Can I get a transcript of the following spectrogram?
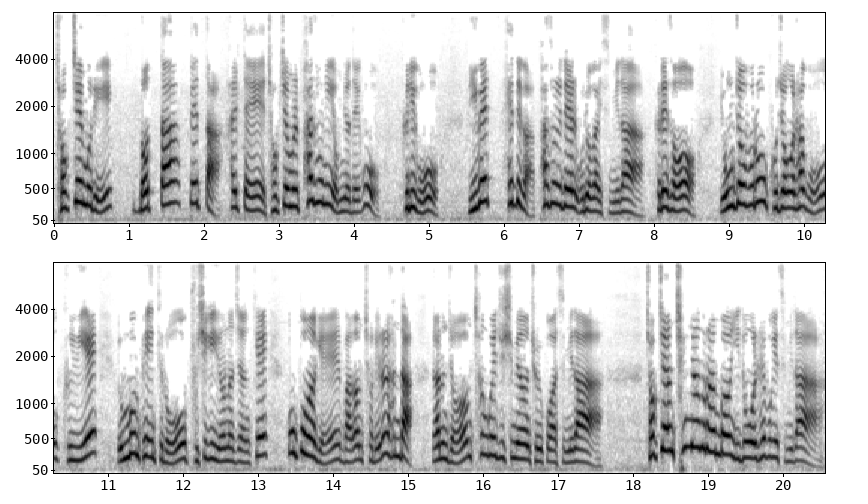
적재물이 넣었다 뺐다 할 때 적재물 파손이 염려되고 그리고 리벳 헤드가 파손이 될 우려가 있습니다. 그래서 용접으로 고정을 하고 그 위에 은문 페인트로 부식이 일어나지 않게 꼼꼼하게 마감 처리를 한다라는 점 참고해 주시면 좋을 것 같습니다. 적재함 측면으로 한번 이동을 해 보겠습니다.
